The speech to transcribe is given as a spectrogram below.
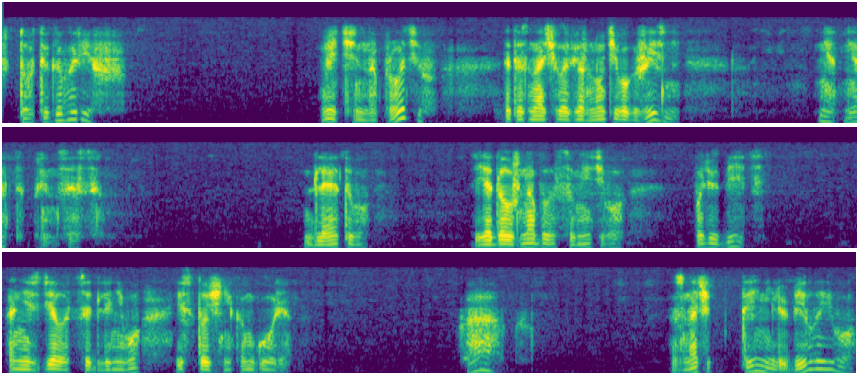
Что ты говоришь? Ведь, напротив, это значило вернуть его к жизни. Нет, нет, принцесса. Для этого я должна была суметь его полюбить, а не сделаться для него источником горя. Как? Значит, ты не любила его?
